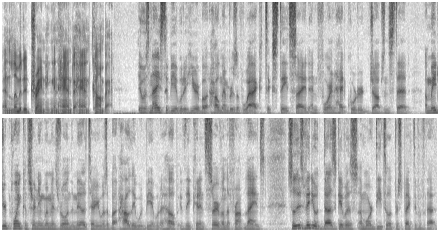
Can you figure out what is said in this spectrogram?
and limited training in hand to hand combat. It was nice to be able to hear about how members of WAC took stateside and foreign headquartered jobs instead. A major point concerning women's role in the military was about how they would be able to help if they couldn't serve on the front lines. So this video does give us a more detailed perspective of that.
